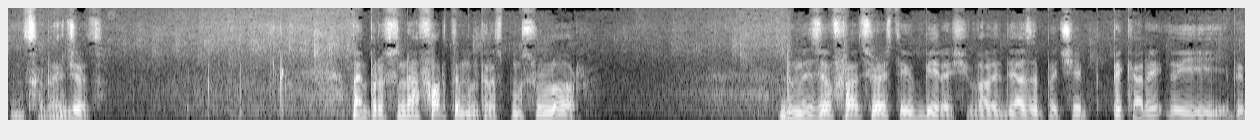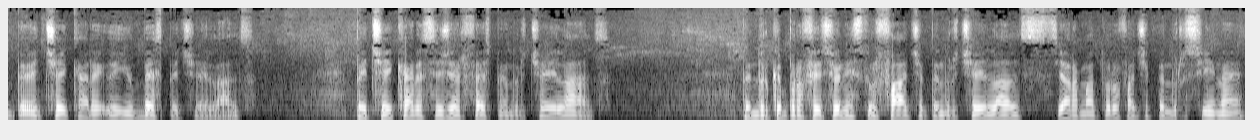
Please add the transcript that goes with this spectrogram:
Înțelegeți? M-a impresionat foarte mult răspunsul lor. Dumnezeu, fraților, este iubire și validează pe cei, pe care îi, pe cei care îi iubesc pe ceilalți pe cei care se jerfesc pentru ceilalți. Pentru că profesionistul face pentru ceilalți, iar amatorul face pentru sine,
